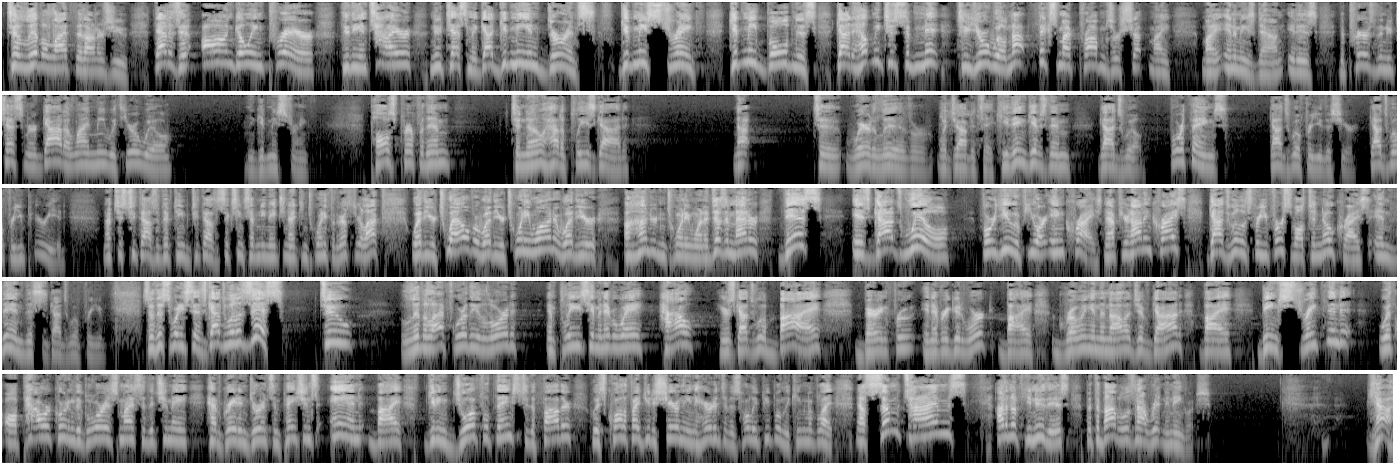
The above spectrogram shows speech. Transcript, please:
to live a life that honors you. That is an ongoing prayer through the entire New Testament. God, give me endurance. Give me strength. Give me boldness. God, help me to submit to your will, not fix my problems or shut my my enemies down. It is the prayers of the New Testament are God, align me with your will and give me strength. Paul's prayer for them to know how to please God, not to where to live or what job to take. He then gives them God's will. Four things God's will for you this year. God's will for you, period not just 2015, but 2016, 17, 18, 19, 20 for the rest of your life. Whether you're 12 or whether you're 21 or whether you're 121, it doesn't matter. This is God's will for you if you are in Christ. Now, if you're not in Christ, God's will is for you, first of all, to know Christ, and then this is God's will for you. So, this is what he says God's will is this to live a life worthy of the Lord and please Him in every way. How? Here's God's will by bearing fruit in every good work, by growing in the knowledge of God, by being strengthened with all power according to the glorious might, so that you may have great endurance and patience, and by giving joyful thanks to the Father who has qualified you to share in the inheritance of his holy people in the kingdom of light. Now, sometimes, I don't know if you knew this, but the Bible is not written in English. Yeah,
